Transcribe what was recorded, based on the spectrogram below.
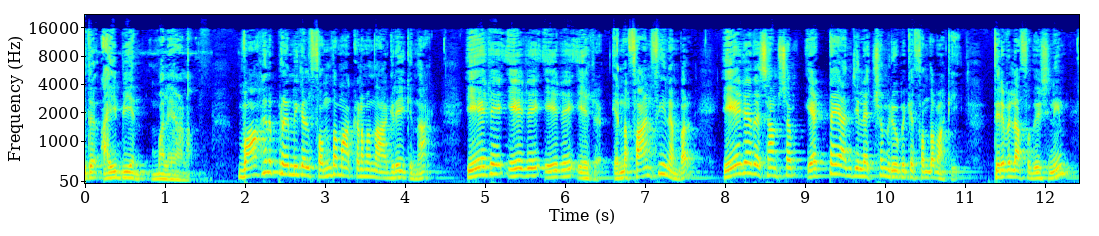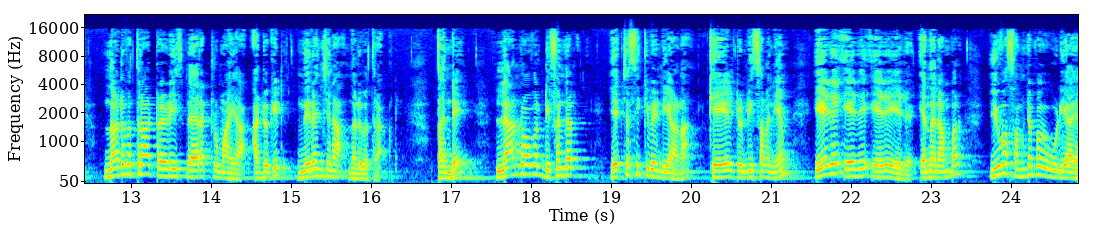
ഇത് ഐ ബി എൻ മലയാളം. വാഹനപ്രേമികൾ സ്വന്തമാക്കണമെന്ന് ആഗ്രഹിക്കുന്ന ഏഴ് ഏഴ് ഏഴ് ഏഴ് എന്ന ഫാൻസി നമ്പർ ഏഴ് ദശാംശം എട്ട് അഞ്ച് ലക്ഷം രൂപയ്ക്ക് സ്വന്തമാക്കി. തിരുവല്ല സ്വദേശിനിയും നടുവത്ര ട്രേഡേഴ്സ് ഡയറക്ടറുമായ അഡ്വക്കേറ്റ് നിരഞ്ജന നടുവത്ര. തന്റെ Land Rover Defender H S സിക്ക് വേണ്ടിയാണ് K L twenty seven M ഏഴ് ഏഴ് ഏഴ് ഏഴ് എന്ന നമ്പർ യുവ സംരംഭക കൂടിയായ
